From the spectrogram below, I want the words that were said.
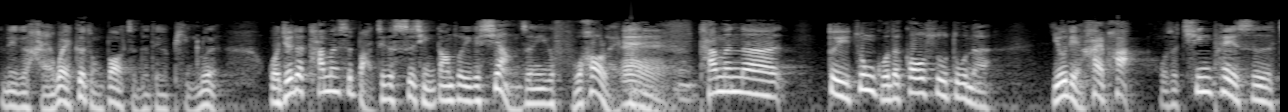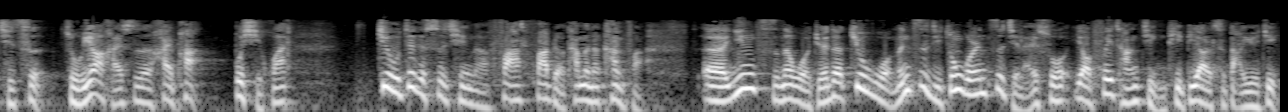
那个海外各种报纸的这个评论，我觉得他们是把这个事情当做一个象征、一个符号来看。他们呢对中国的高速度呢有点害怕。我说钦佩是其次，主要还是害怕、不喜欢。就这个事情呢，发发表他们的看法。呃，因此呢，我觉得就我们自己中国人自己来说，要非常警惕第二次大跃进。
